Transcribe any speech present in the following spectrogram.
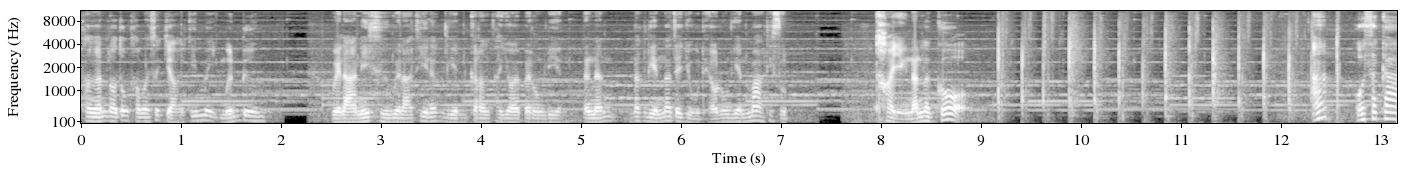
ถ้างั้นเราต้องทำอะไรสักอย่างที่ไม่เหมือนเดิม เวลานี้คือเวลาที่นักเรียนกำลังทยอยไปโรงเรียน ดังนั้นนักเรียนน่าจะอยู่แถวโรงเรียนมากที่สุด ถ้าอย่างนั้นแล้วก็ อะโอซากะ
